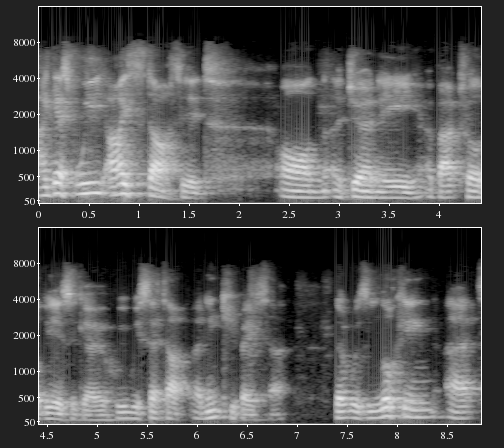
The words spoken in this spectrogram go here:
I guess we I started on a journey about 12 years ago. We, we set up an incubator that was looking at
